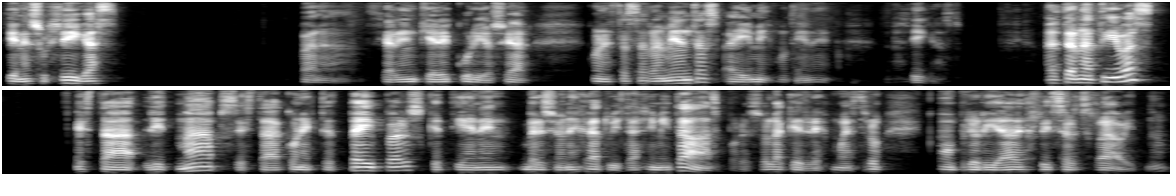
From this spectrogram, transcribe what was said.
tiene sus ligas para si alguien quiere curiosear con estas herramientas, ahí mismo tiene Alternativas, está Litmaps, está Connected Papers, que tienen versiones gratuitas limitadas, por eso la que les muestro como prioridad es Research Rabbit. ¿no?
